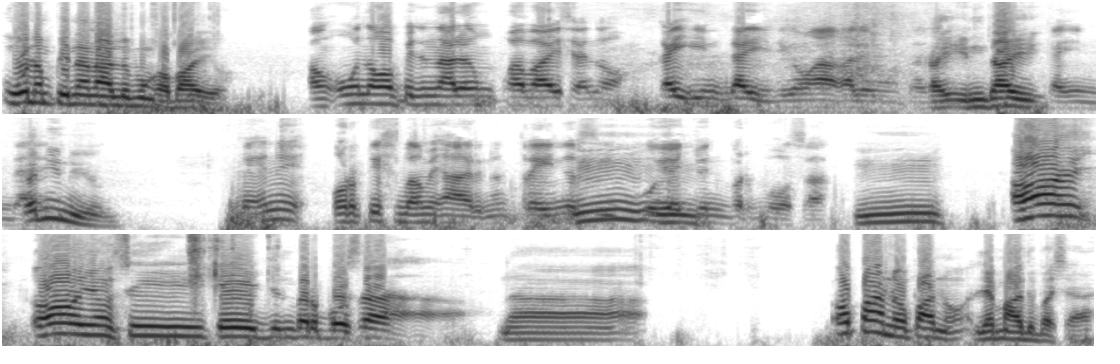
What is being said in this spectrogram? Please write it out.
unang pinanalo mong kabayo? Ang una ko pinanalo ng kabayo si ano, kay Inday. Hindi ko makakalimutan. Kay Inday. Kay Inday. Kanino yun? Kay ano eh, Ortiz ba may-ari ng trainer si Mm, Kuya mm. Jun Barbosa. Mm. Ay, oh, yung si kay Jun Barbosa Ah, na Oh, paano, paano? Lemado ba siya?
